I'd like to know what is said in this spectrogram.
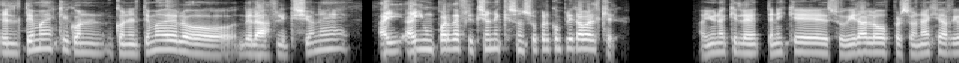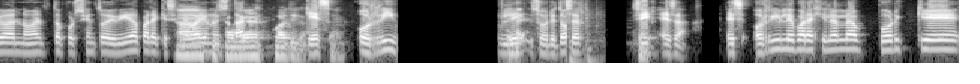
El tema es que con, con el tema de, lo, de las aflicciones, hay, hay un par de aflicciones que son súper complicadas para el. Hay una que le tenéis que subir a los personajes arriba del 90% de vida para que se le Ah, vaya un stack, que es sí. horrible, sobre todo hacer. Sí, esa. Es horrible para gilarla porque,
